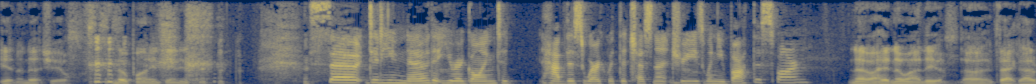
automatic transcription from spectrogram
it in a nutshell. no pun intended. so, did you know that you were going to have this work with the chestnut trees when you bought this farm? No, I had no idea. Uh, in fact, I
